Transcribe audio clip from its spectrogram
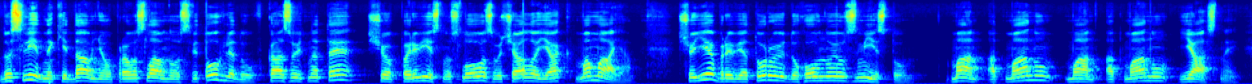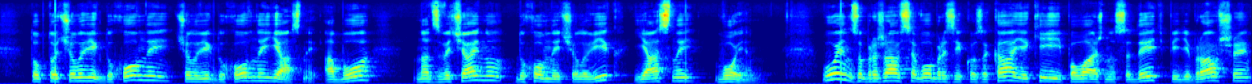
Дослідники давнього православного світогляду вказують на те, що первісне слово звучало як Мамая, що є абревіатурою духовного змісту ман атману, ман атману ясний. Тобто чоловік духовний, чоловік духовний ясний, або надзвичайно духовний чоловік, ясний воїн. Воїн зображався в образі козака, який поважно сидить, підібравши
